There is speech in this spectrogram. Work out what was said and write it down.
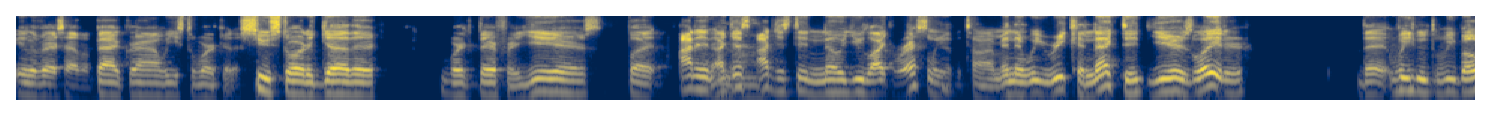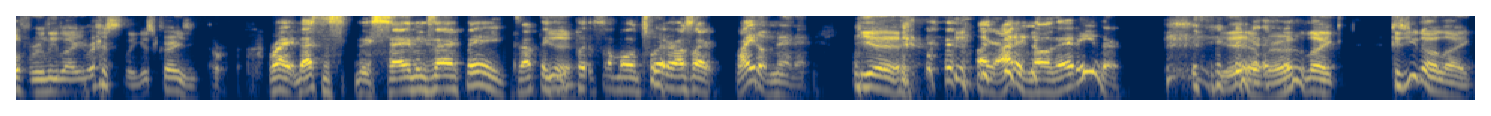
me and have a background. We used to work at a shoe store together, worked there for years. But I didn't, I guess Yeah. I just didn't know you like wrestling at the time. And then we reconnected years later that we we both really like wrestling. It's crazy. Right. That's the, the same exact thing. Cause I think Yeah. you put something on Twitter. I was like, wait a minute. Yeah. like I didn't know that either. yeah, bro. Like, cause you know, like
